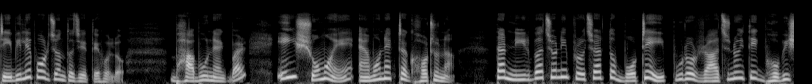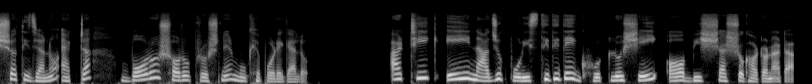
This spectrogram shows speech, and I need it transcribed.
টেবিলে পর্যন্ত যেতে হল। ভাবুন একবার, এই সময়ে এমন একটা ঘটনা। তার নির্বাচনী প্রচার তো বটেই, পুরো রাজনৈতিক ভবিষ্যতই যেন একটা বড় সড় প্রশ্নের মুখে পড়ে গেল। আর ঠিক এই নাজুক পরিস্থিতিতেই ঘটল সেই অবিশ্বাস্য ঘটনাটা।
